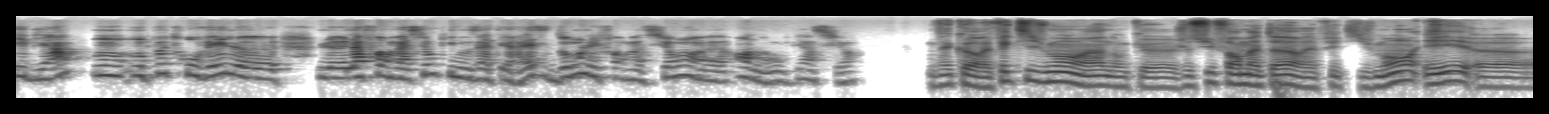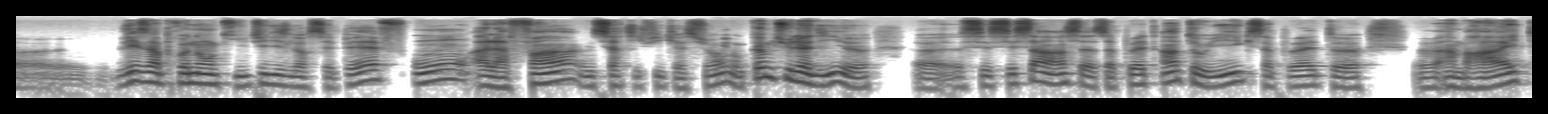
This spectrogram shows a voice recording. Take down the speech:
eh bien, on, peut trouver la formation qui nous intéresse, dont les formations en langue, bien sûr. D'accord, effectivement. Hein, donc, je suis formateur, effectivement, et les apprenants qui utilisent leur CPF ont à la fin une certification. Comme tu l'as dit, c'est ça, hein, ça, peut être un TOEIC, ça peut être un Bright,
